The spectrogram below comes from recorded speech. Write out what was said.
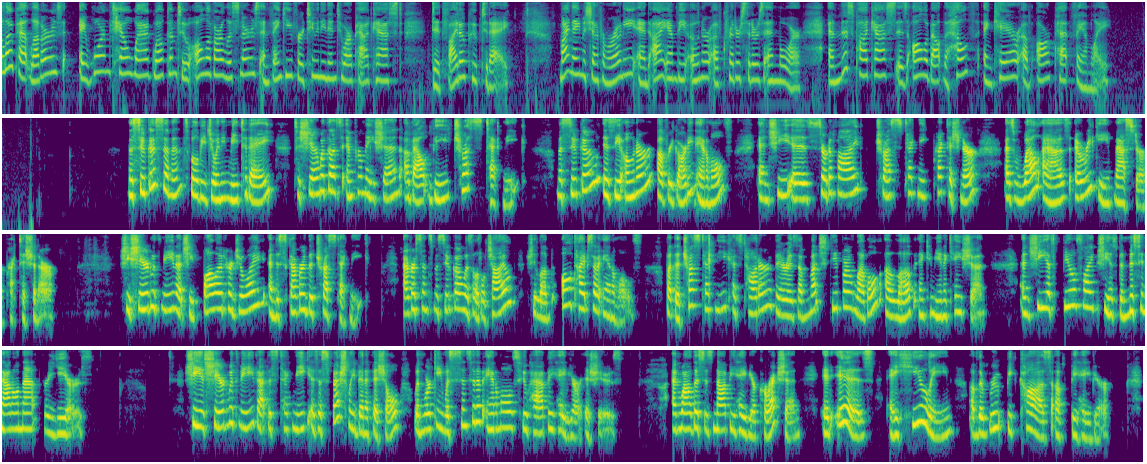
Hello, pet lovers. A warm tail wag welcome to all of our listeners, and thank you for tuning into our podcast, Did Fido Poop Today? My name is Jennifer Maroney, and I am the owner of Critter Sitters and More. And this podcast is all about the health and care of our pet family. Masuka Simmons will be joining me today to share with us information about the trust technique. Masuko is the owner of Regarding Animals, and she is certified trust technique practitioner as well as a Reiki master practitioner. She shared with me that she followed her joy and discovered the trust technique. Ever since Masuko was a little child, she loved all types of animals. But the trust technique has taught her there is a much deeper level of love and communication. And she has, feels like she has been missing out on that for years. She has shared with me that this technique is especially beneficial when working with sensitive animals who have behavior issues. And while this is not behavior correction, it is a healing of the root because of behavior.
